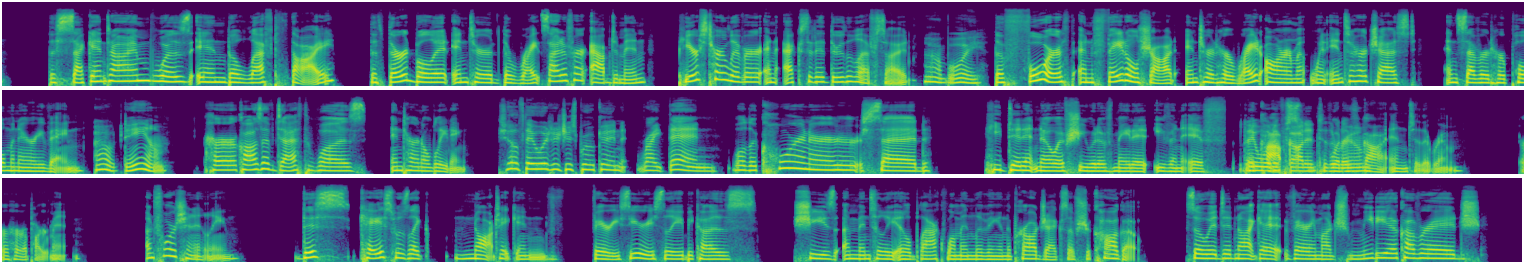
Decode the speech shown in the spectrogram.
The second time was in the left thigh. The third bullet entered the right side of her abdomen, pierced her liver, and exited through the left side. oh boy. The fourth and fatal shot entered her right arm, went into her chest, and severed her pulmonary vein. Oh damn. Her cause of death was internal bleeding. So if they would have just broken right then, Well, the coroner said he didn't know if she would have made it, even if They the would have got into the would have got into the room. Or her apartment. Unfortunately, this case was like not taken very seriously because she's a mentally ill black woman living in the projects of Chicago. So it did not get very much media coverage.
